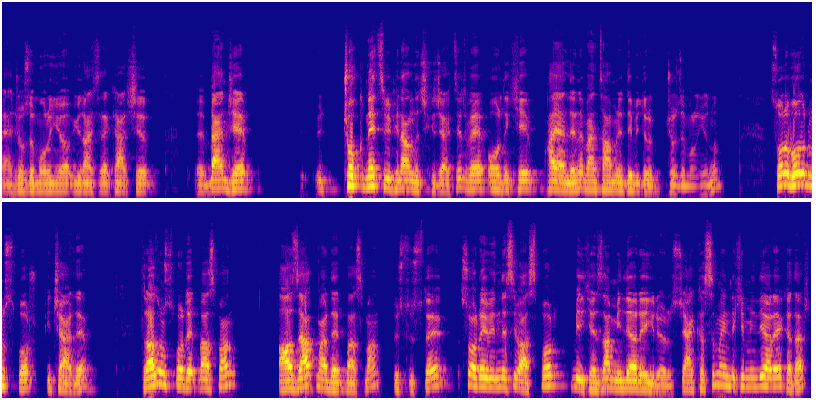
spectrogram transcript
yani Jose Mourinho United'e karşı e, bence çok net bir planla çıkacaktır ve oradaki hayallerini ben tahmin edebilirim Jose Mourinho'nun. Sonra Bodrum Spor içeride. Trabzonspor deplasman, AZ Alkmaar deplasman üst üste. Sonra evinde Sivas Spor bir kez daha milli araya giriyoruz. Yani Kasım ayındaki milli araya kadar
